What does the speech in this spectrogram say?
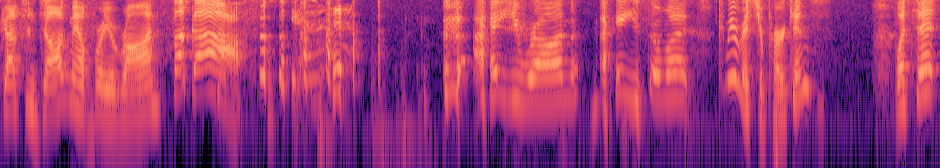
Got some dog mail for you, Ron. Fuck off. I hate you, Ron. I hate you so much. Come here, Mr. Perkins. What's it?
